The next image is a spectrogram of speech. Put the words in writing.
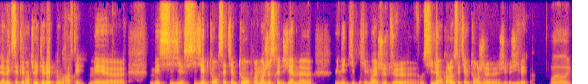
avec cette éventualité d'être non drafté. Mais, mais sixième tour, septième tour, bah, moi, je serais GM, une équipe qui... Ouais, je, s'il est encore là au septième tour, j'y vais. Quoi. Oui, oui, oui.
